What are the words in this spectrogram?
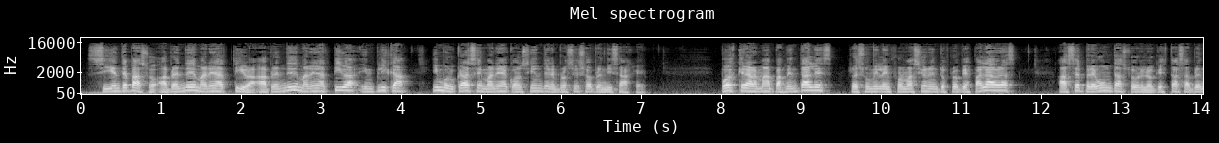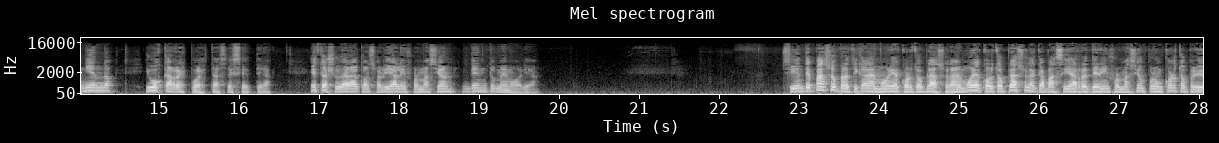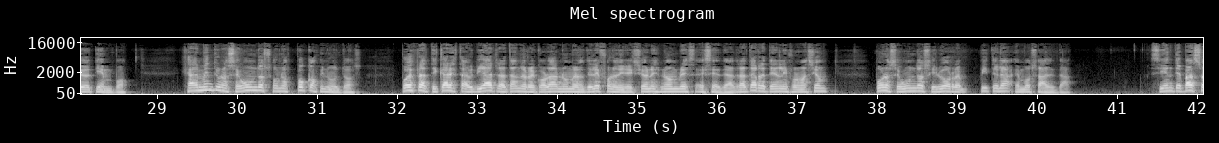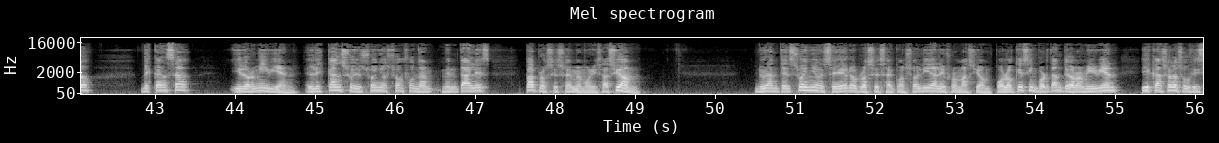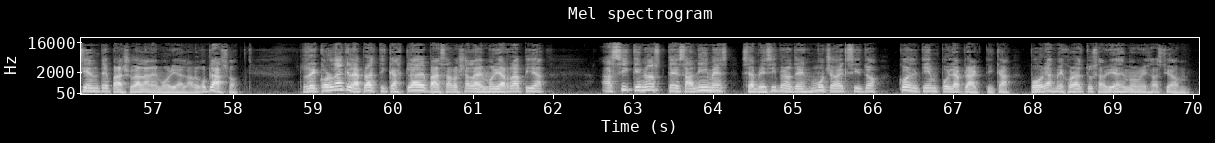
Siguiente paso, aprender de manera activa. Aprender de manera activa implica involucrarse de manera consciente en el proceso de aprendizaje. Puedes crear mapas mentales, resumir la información en tus propias palabras, hacer preguntas sobre lo que estás aprendiendo y buscar respuestas, etc. Esto ayudará a consolidar la información en tu memoria. Siguiente paso, practicar la memoria a corto plazo. La memoria a corto plazo es la capacidad de retener información por un corto periodo de tiempo, generalmente unos segundos o unos pocos minutos. Puedes practicar esta habilidad tratando de recordar números de teléfono, direcciones, nombres, etc. Tratar de retener la información por unos segundos y luego repítela en voz alta. Siguiente paso, descansa y dormí bien. El descanso y el sueño son fundamentales para el proceso de memorización. Durante el sueño el cerebro procesa y consolida la información, por lo que es importante dormir bien y descansar lo suficiente para ayudar a la memoria a largo plazo. Recordá que la práctica es clave para desarrollar la memoria rápida, así que no te desanimes si al principio no tenés mucho éxito con el tiempo y la práctica. Podrás mejorar tus habilidades de memorización.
